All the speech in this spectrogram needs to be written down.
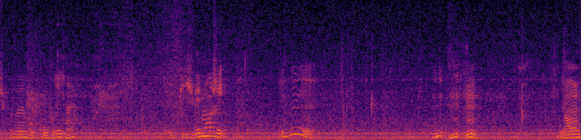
Je peux même recouvrir. Hein. Et puis je vais manger. Mhm. Non.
